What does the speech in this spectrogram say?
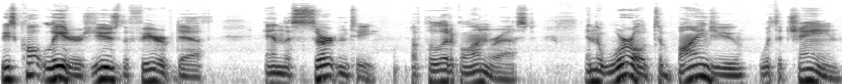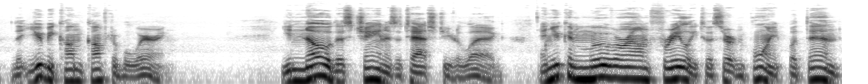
These cult leaders use the fear of death and the certainty of political unrest in the world to bind you with a chain that you become comfortable wearing. You know this chain is attached to your leg, and you can move around freely to a certain point, but then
